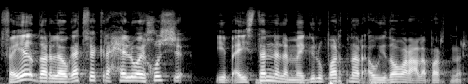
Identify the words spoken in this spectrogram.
فيقدر لو جت فكرة حلوة يخش يبقى يستنى لما يجيله partner أو يدور على partner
